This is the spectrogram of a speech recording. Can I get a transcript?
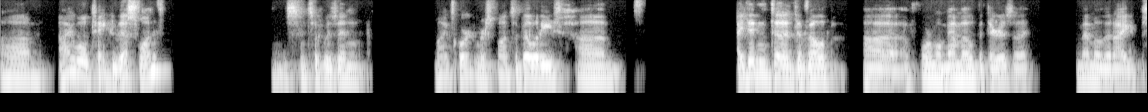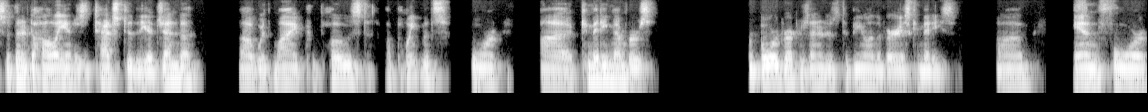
Um, I will take this one. Since it was in my court and responsibilities, um. I didn't, uh, develop, uh, a formal memo, but there is a memo that I submitted to Holly and is attached to the agenda. Uh, with my proposed appointments for, uh, committee members. For board representatives to be on the various committees. Um, and for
